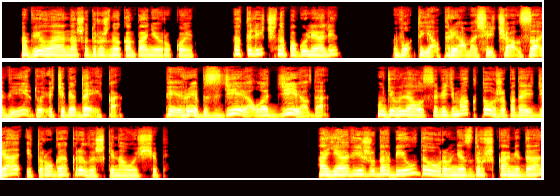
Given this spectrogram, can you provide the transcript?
— обвела я нашу дружную компанию рукой. «Отлично погуляли». «Вот я прямо сейчас завидую тебе, Дейка. Перебздела деда!» Удивлялся ведьмак, тоже подойдя и трогая крылышки на ощупь. «А я вижу, добил до уровня с дружками, да?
